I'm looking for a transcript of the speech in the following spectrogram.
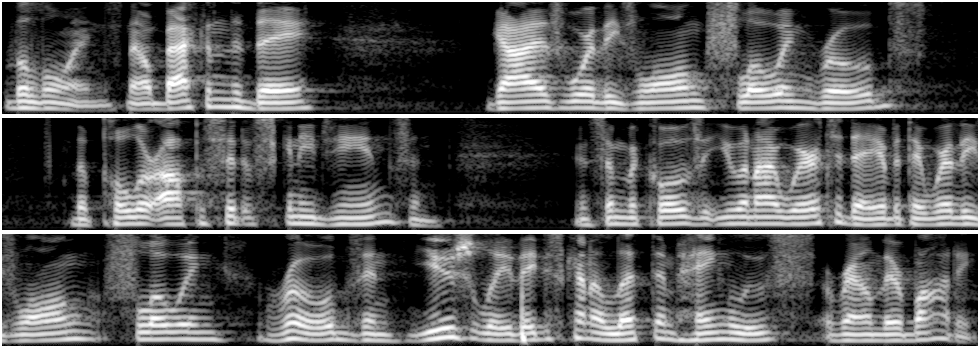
the loins. Now, back in the day, Guys wore these long flowing robes, the polar opposite of skinny jeans, and in some of the clothes that you and I wear today, but they wear these long, flowing robes, and usually they just kind of let them hang loose around their body.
